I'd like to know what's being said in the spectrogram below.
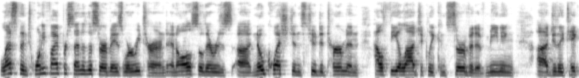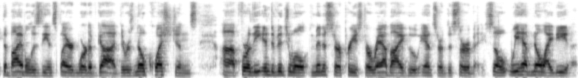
Less than 25% of the surveys were returned, and also there was uh, no questions to determine how theologically conservative, meaning uh, do they take the Bible as the inspired word of God? There was no questions uh, for the individual minister, priest, or rabbi who answered the survey. So we have no idea.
